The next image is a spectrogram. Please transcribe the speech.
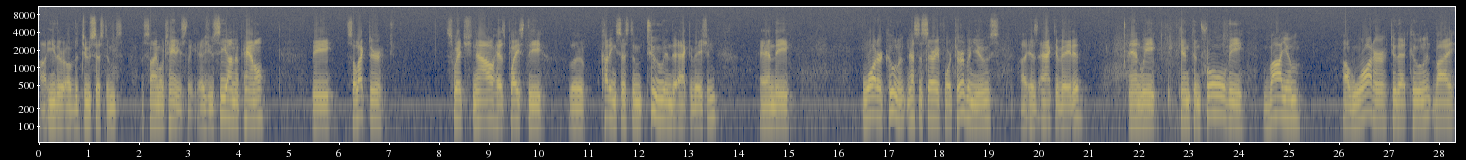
uh, either of the two systems simultaneously. As you see on the panel, the selector switch now has placed the, the cutting system 2 into activation and the water coolant necessary for turbine use uh, is activated and we can control the volume of water to that coolant by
